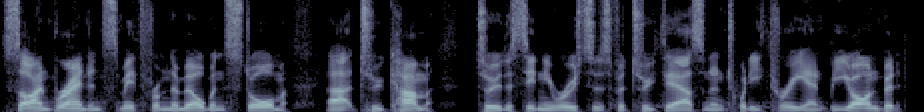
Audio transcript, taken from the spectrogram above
signed Brandon Smith from the Melbourne Storm uh, to come to the Sydney Roosters for 2023 and beyond. But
